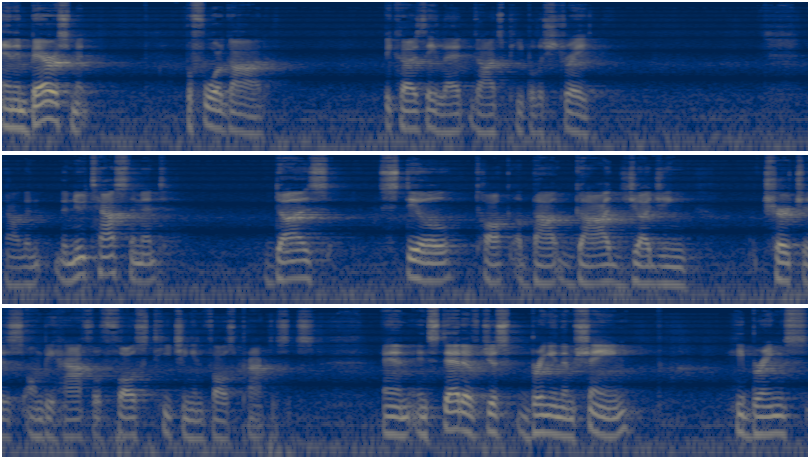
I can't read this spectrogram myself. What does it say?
and embarrassment before God because they led God's people astray. Now, the, the New Testament does still talk about God judging churches on behalf of false teaching and false practices. And instead of just bringing them shame, he brings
